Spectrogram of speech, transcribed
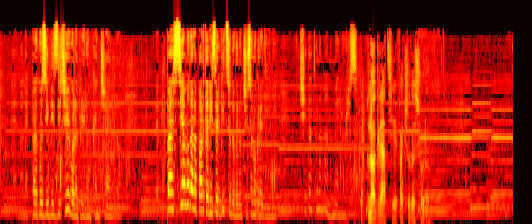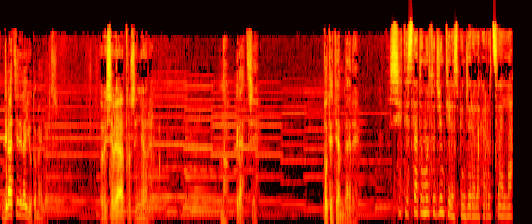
Eh, Non è poi così disdicevole aprire un cancello. Passiamo dalla porta di servizio dove non ci sono gradini. Ci date una mano, Mellors? No, grazie, faccio da solo. Grazie dell'aiuto, Mellors. Non riceve altro, signore? No, grazie. Potete andare. Siete stato molto gentile a spingere la carrozzella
